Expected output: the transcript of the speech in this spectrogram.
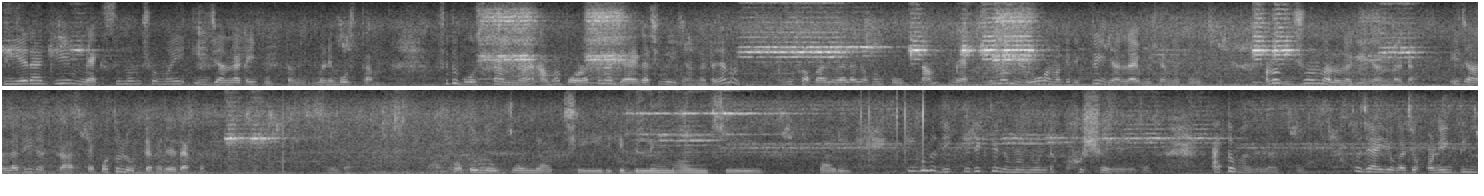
বিয়ের আগে ম্যাক্সিমাম সময় এই জানলাটাই পড়তাম মানে বসতাম। শুধু বসতাম না, আমার পড়াশোনার জায়গা ছিল এই জানলাটা, জানো আমি সকালবেলা যখন পড়তাম ম্যাক্সিমাম লোক আমাকে দেখতো এই জানলায় বসে আমি পড়ছি। আমার ভীষণ ভালো লাগে এই জানলাটা। এই জানলা দিয়ে রাস্তায় কত লোক দেখা যায়, দেখো। এই। কত লোকজন যাচ্ছে, এদিকে বিল্ডিং ভাঙছে, বাড়ি। এগুলো দেখতে দেখতে না আমার মনটা খুশ হয়ে যেত। এত ভালো লাগতো। তো যাই হোক আছে অনেক দিন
